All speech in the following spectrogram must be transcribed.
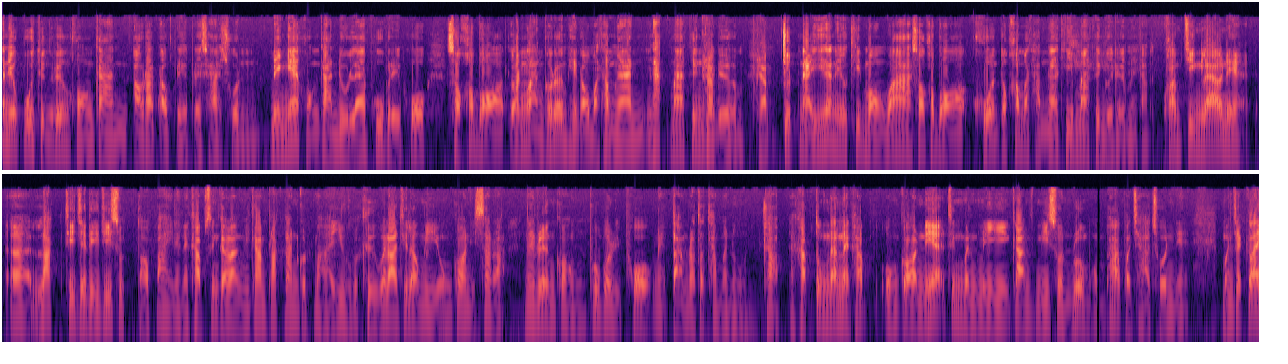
ท่านนายกพูดถึงเรื่องของการเอารัดเอาเปรียบประชาชน ในแง่ของการดูแลผู้บริโภค สคบหลังๆ ก็เริ่มเห็นออกมาทำงานหนักมากขึ้นกว่าเดิมครับจุดไหนที่ท่านนายกคิดมองว่าสคบควรต้องเข้ามาทำหน้าที่มากขึ้นกว่าเดิมไหมครับ ความจริงแล้วเนี่ยเอ่อหลักที่จะดีที่สุดต่อไปเนี่ยนะครับซึ่งกำลังมีการผลักดันกฎหมายอยู่ ก็คือเวลาที่เรามีองค์กรอิสระในเรื่องของผู้บริโภคเนี่ยตามรัฐธรรมนูญครับนะครับตรงนั้นนะครับองค์กรเนี้ยซึ่งมันมีการมีส่วนร่วมของภาคประชาชนเนี่ยมันจะใกล้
